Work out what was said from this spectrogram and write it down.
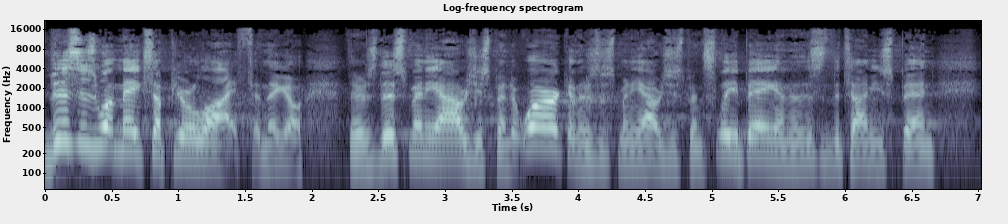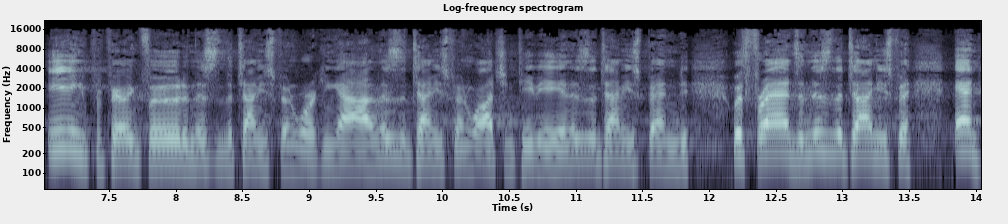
this is what makes up your life. And they go, there's this many hours you spend at work, and there's this many hours you spend sleeping, and then this is the time you spend eating, preparing food, and this is the time you spend working out, and this is the time you spend watching TV, and this is the time you spend with friends, and this is the time you spend. And,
